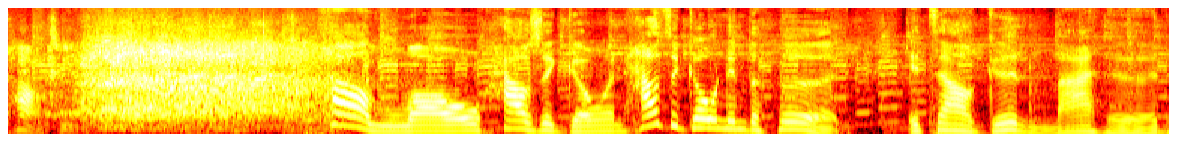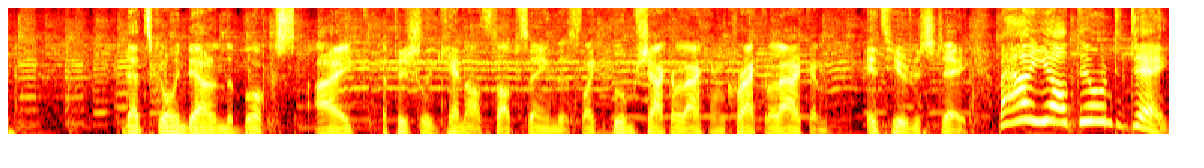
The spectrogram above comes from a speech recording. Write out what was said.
parties? Hello, how's it going? How's it going in the hood? It's all good in my hood. That's going down in the books. I officially cannot stop saying this. Like boom shakalak and crackalack and it's here to stay. But how y'all doing today?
